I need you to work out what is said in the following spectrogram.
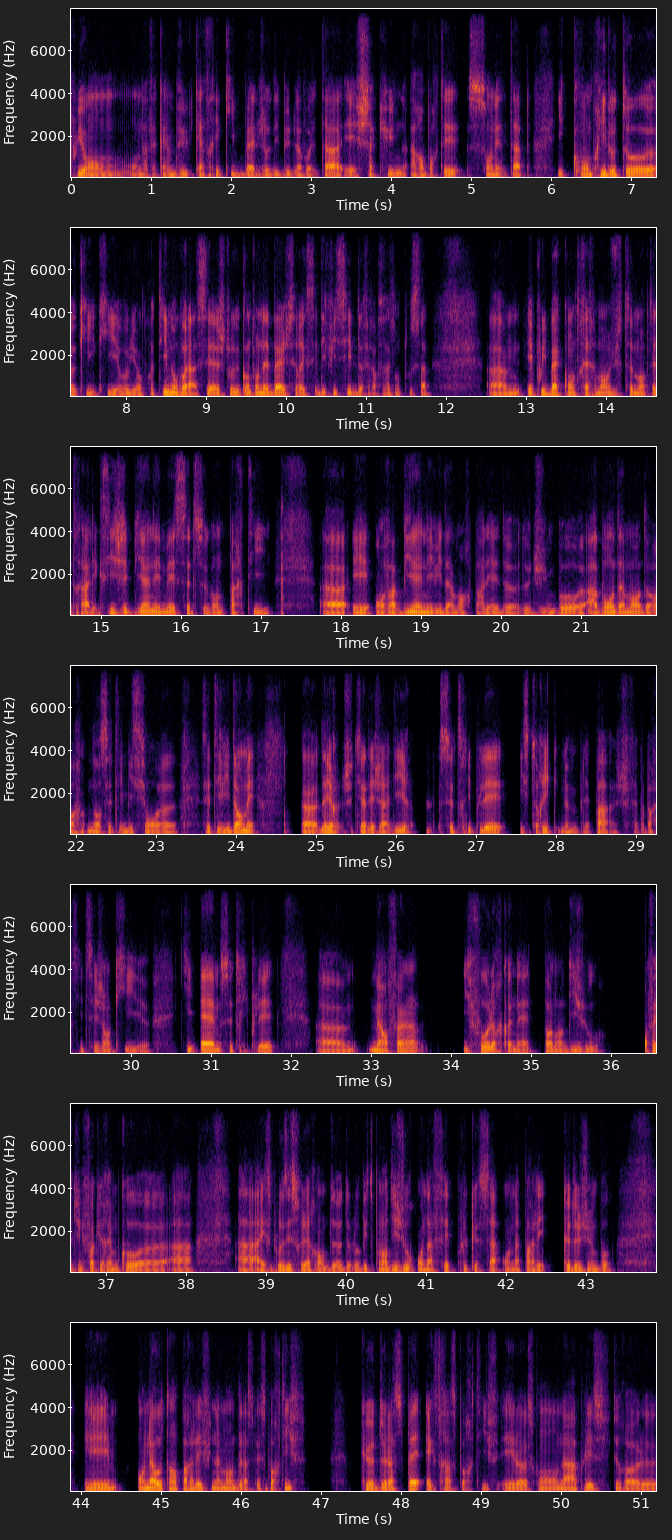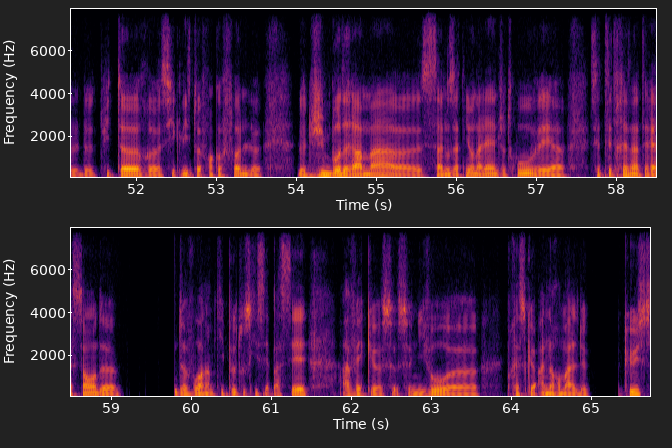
puis on avait quand même vu 4 équipes belges au début de la Vuelta et chacune a remporté son étape, y compris l'auto, qui évolue en pro team. Donc voilà, je trouve que quand on est belge, c'est vrai que c'est difficile de faire abstraction de tout ça. Et puis, bah, contrairement justement peut-être à Alexis, j'ai bien aimé cette seconde partie, et on va bien évidemment reparler de Jumbo, abondamment dans cette émission, c'est évident. Mais d'ailleurs, je tiens déjà à dire, ce triplé historique ne me plaît pas. Je ne fais pas partie de ces gens qui, qui aiment ce triplé. Mais enfin, il faut le reconnaître, pendant 10 jours en fait, une fois que Remco, a explosé sur les rampes de de pendant 10 jours, on n'a fait plus que ça. On n'a parlé que de Jumbo et on a autant parlé finalement de l'aspect sportif que de l'aspect extrasportif et ce qu'on a appelé sur, le Twitter, cycliste francophone, le jumbo drama, ça nous a tenu en haleine, je trouve et c'était très intéressant de voir un petit peu tout ce qui s'est passé avec, ce niveau, presque anormal de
